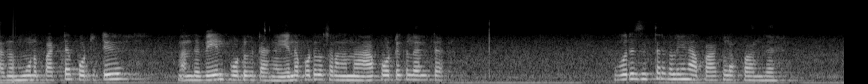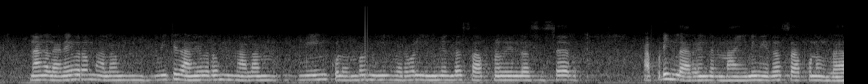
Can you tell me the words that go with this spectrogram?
அந்த மூணு பட்டை போட்டுட்டு அந்த வேல் போட்டுக்கிட்டாங்க. என்ன போட்டுக்க சொன்னாங்க? நான் போட்டுக்கலன்ட்டேன். ஒரு சித்தர்களையும் நான் பார்க்கலப்பாங்க நாங்கள் அனைவரும் நலம் வீட்டில் அனைவரும் நலம். மீன் குழம்பு மீன் வரவல் இனிமேல் தான் சாப்பிடுவீங்களா சிஸ்டர்? அப்படிங்களா அரவிந்தன் நான் இனிமேல் தான் சாப்பிடணுங்களா?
